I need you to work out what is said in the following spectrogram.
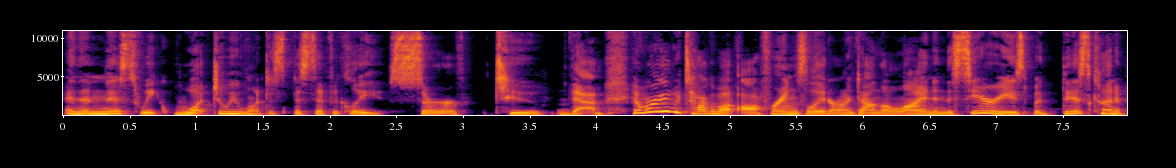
And then this week, what do we want to specifically serve to them. And we're going to talk about offerings later on down the line in the series, but this kind of,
